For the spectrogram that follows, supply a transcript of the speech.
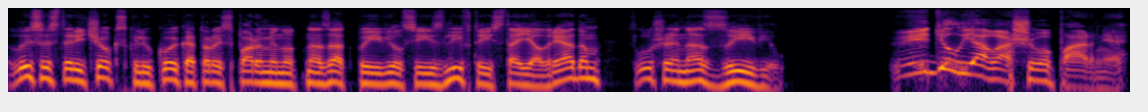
Лысый старичок с клюкой, который с пару минут назад появился из лифта и стоял рядом, слушая нас, заявил. «Видел я вашего парня.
